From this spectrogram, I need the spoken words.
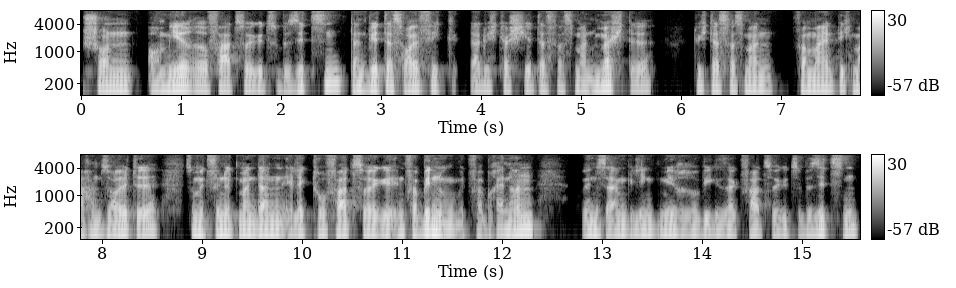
schon auch mehrere Fahrzeuge zu besitzen, dann wird das häufig dadurch kaschiert, das, was man möchte, durch das, was man vermeintlich machen sollte. Somit findet man dann Elektrofahrzeuge in Verbindung mit Verbrennern, wenn es einem gelingt, mehrere, wie gesagt, Fahrzeuge zu besitzen.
